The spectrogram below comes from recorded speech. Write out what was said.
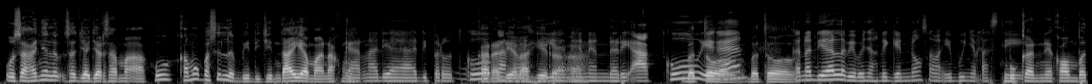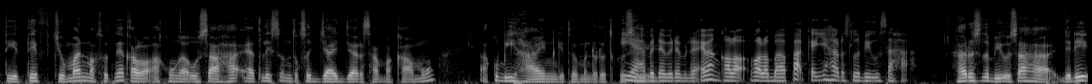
Usahanya sejajar sama aku, kamu pasti lebih dicintai sama anakmu. karena dia di perutku Karena dia lahir, dia ah. nenek dari aku betul, ya kan betul. karena dia lebih banyak digendong sama ibunya pasti Bukannya kompetitif, cuman maksudnya kalau aku nggak usaha, at least untuk sejajar sama kamu, aku behind gitu menurutku iya sih. benar benar benar emang kalau kalau bapak kayaknya harus lebih usaha Harus lebih usaha. Jadi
